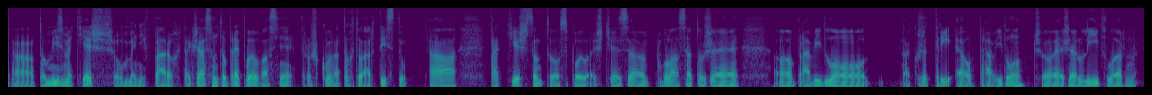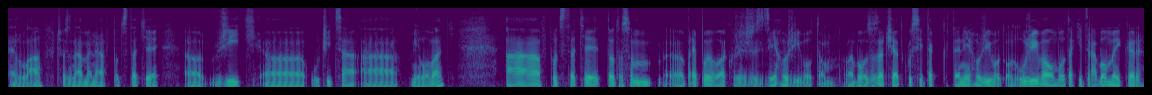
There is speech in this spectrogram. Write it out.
A to my sme tiež showmeni v pároch. Takže ja som to prepojil vlastne trošku na tohto artistu. A taktiež som to spojil ešte s, volá sa to, že pravidlo akože 3L pravidlo, čo je, že live, learn and love, čo znamená v podstate uh, žiť, uh, učiť sa a milovať. A v podstate toto som prepojil akože s jeho životom, lebo zo začiatku si tak ten jeho život on užíval, on bol taký troublemaker,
